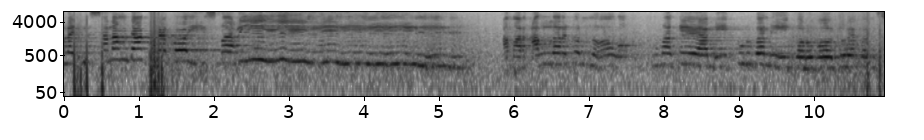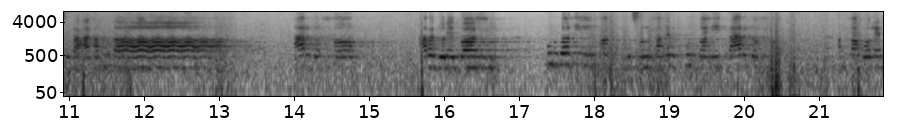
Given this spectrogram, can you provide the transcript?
আলাইহিস সালাম ডাক দিয়া কই ইসমাইল আমার আল্লাহর জন্য তোমাকে আমি কুরবানি করব জুড়ে তার জন্য আরও জোরে কন কুরবানি মান- মুসলমানের কুরবানি তার জন্য? আল্লাহ বলেন,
